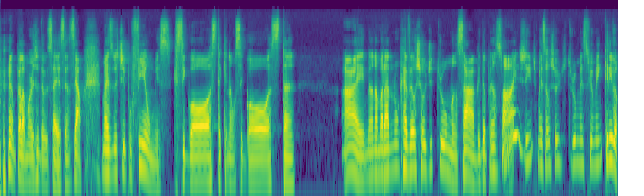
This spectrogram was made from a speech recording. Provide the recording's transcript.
Pelo amor de Deus, isso é essencial. Mas do tipo filmes, que se gosta, que não se gosta. Ai, meu namorado não quer ver o show de Truman, sabe? Daí eu penso, ai, gente, mas é o show de Truman, esse filme é incrível.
